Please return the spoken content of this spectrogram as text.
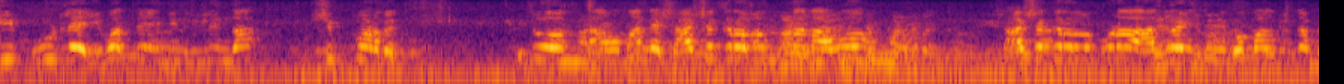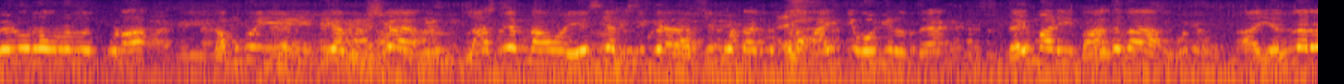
ಈ ಕೂಡ್ಲೆ ಇವತ್ತೇ ಇದನ್ನ ಇಲ್ಲಿಂದ ಶಿಫ್ಟ್ ಮಾಡಬೇಕು. ಇದು ನಾವು ಮಾನ್ಯ ಶಾಸಕರಲ್ಲೂ ಕೂಡ ನಾವು ಶಾಸಕರಲ್ಲೂ ಕೂಡ ಆಗ್ರಹಿಸ್ತೀವಿ. ಗೋಪಾಲಕೃಷ್ಣ ಬೇಳೂರ್ ಅವರಲ್ಲೂ ಕೂಡ. ನಮಗೂ ಈ ರೀತಿಯ ವಿಷಯ ಲಾಸ್ಟ್ ಟೈಮ್ ನಾವು ಎ ಸಿ ಆಫೀಸಿಗೆ ಅರ್ಜಿ ಕೊಟ್ಟಾಗಲೂ ಕೂಡ ಮಾಹಿತಿ ಹೋಗಿರುತ್ತೆ. ದಯಮಾಡಿ ಭಾಗದ ಎಲ್ಲರ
